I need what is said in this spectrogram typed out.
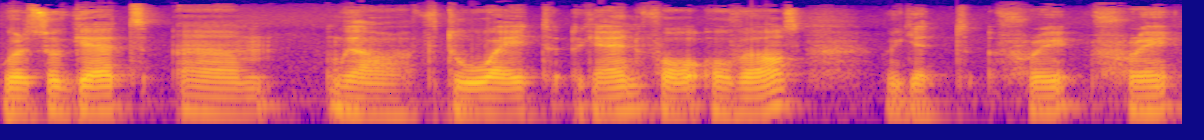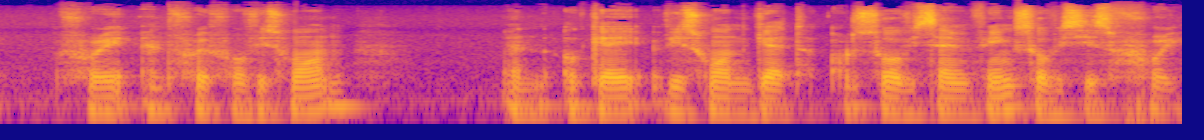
We also get um, we have to wait again for others. We get three, three, three, and three for this one and okay this one get also the same thing so this is free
